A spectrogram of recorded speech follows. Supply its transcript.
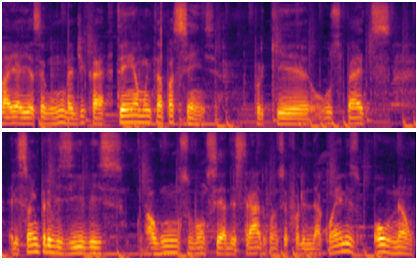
Vai aí a segunda dica é tenha muita paciência, porque os pets eles são imprevisíveis, alguns vão ser adestrados quando você for lidar com eles ou não.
